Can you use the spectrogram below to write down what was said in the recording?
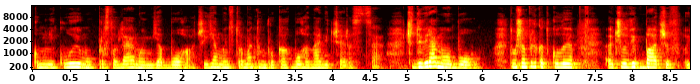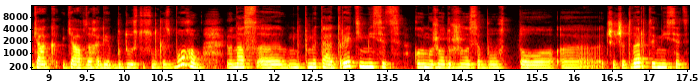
комунікуємо, прославляємо ім'я Бога, чи є ми інструментом в руках Бога навіть через це, чи довіряємо Богу. Тому що, наприклад, коли е, чоловік бачив, як я взагалі будую стосунки з Богом, і у нас, е, не пам'ятаю, третій місяць, коли ми вже одружилися, був то е, чи четвертий місяць.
